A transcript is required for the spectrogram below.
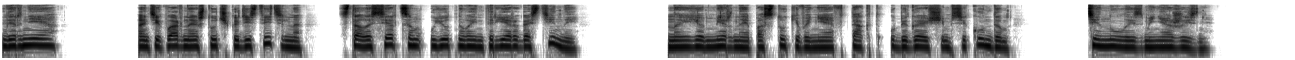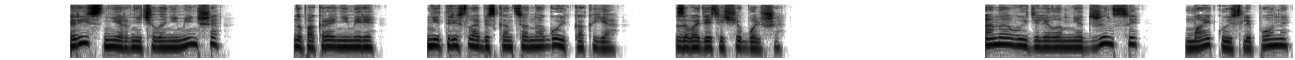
Вернее, антикварная штучка действительно стала сердцем уютного интерьера гостиной, но ее мерное постукивание в такт убегающим секундам тянуло из меня жизнь. Рис нервничала не меньше, но, по крайней мере, не трясла без конца ногой, как я, заводять еще больше. Она выделила мне джинсы, майку и слепоны,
